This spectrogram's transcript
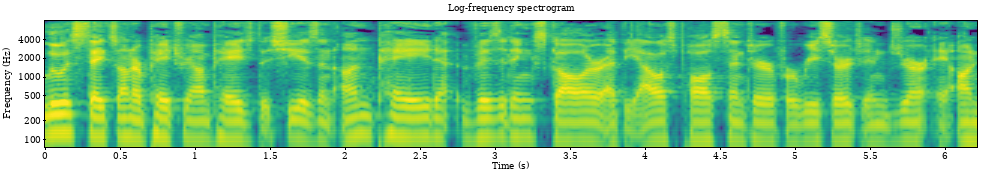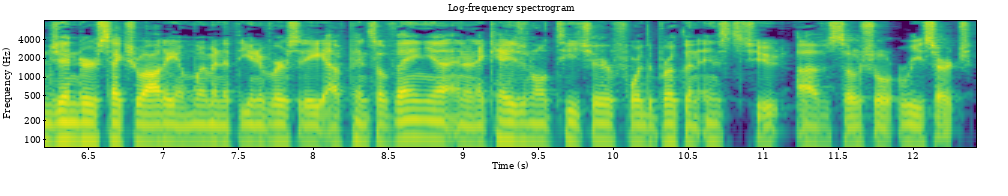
Lewis states on her Patreon page that she is an unpaid visiting scholar at the Alice Paul Center for Research on Gender, Sexuality, and Women at the University of Pennsylvania and an occasional teacher for the Brooklyn Institute of Social Research.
